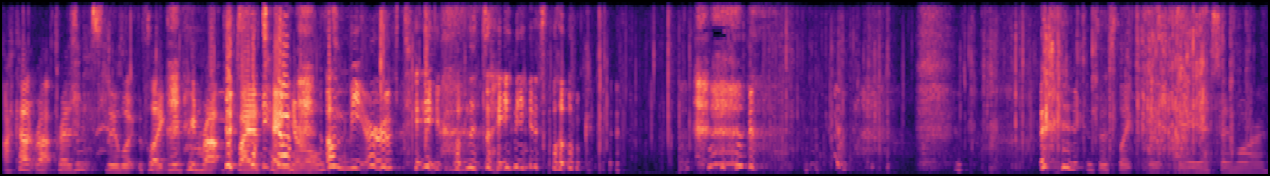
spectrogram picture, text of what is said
I can't wrap presents. They look like they've been wrapped by a ten year old. A meter of tape on the tiniest little. Is this like the ASMR?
